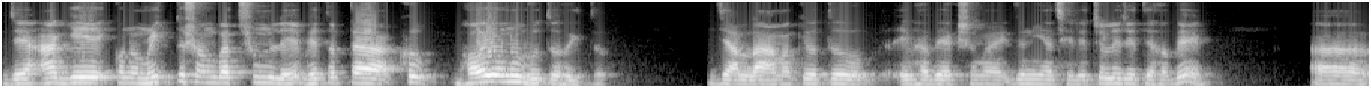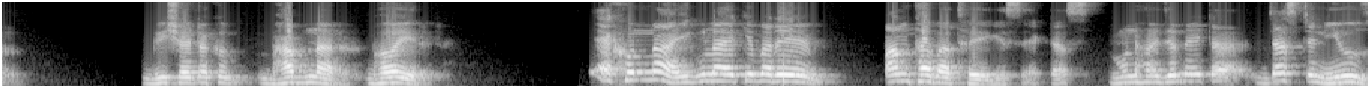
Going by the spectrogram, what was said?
যে আগে কোনো মৃত্যু সংবাদ শুনলে ভেতরটা খুব ভয় অনুভূত হইতো যে আল্লাহ, আমাকেও তো এভাবে একসময় দুনিয়া ছেড়ে চলে যেতে হবে। বিষয়টা খুব ভাবনার, ভয়ের। এখন না, এগুলা একেবারে পান্থাবাত হয়ে গেছে। একটা মনে হয় যেন এটা জাস্ট এ নিউজ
